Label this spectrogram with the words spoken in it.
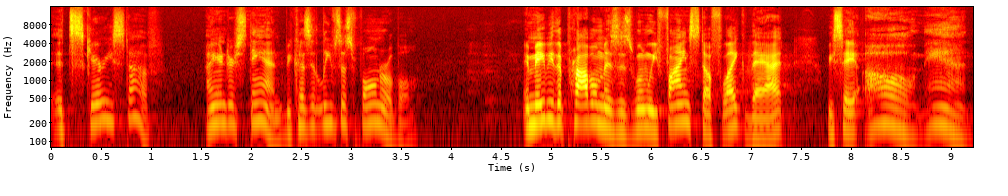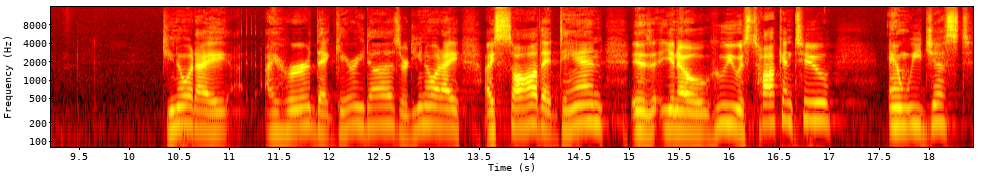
it's scary stuff. I understand because it leaves us vulnerable. And maybe the problem is, is when we find stuff like that, we say, oh man, do you know what I, I heard that Gary does? Or do you know what I, I saw that Dan is, you know, who he was talking to? And we just,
